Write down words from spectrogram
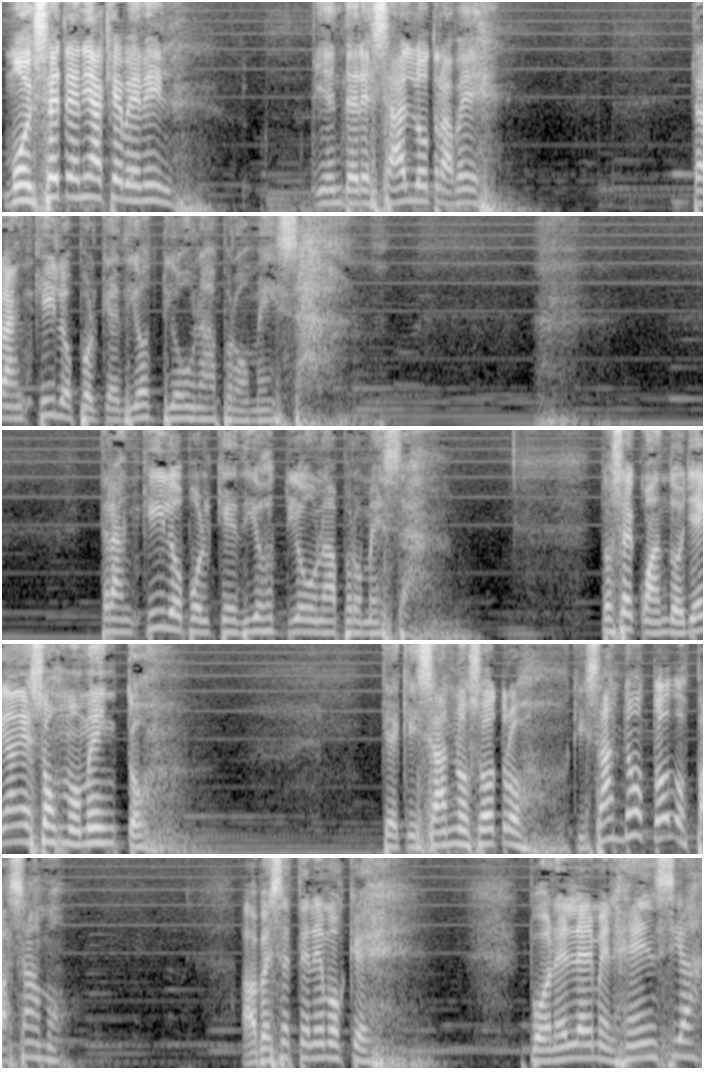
Moisés tenía que venir y enderezarlo otra vez. Tranquilo, porque Dios dio una promesa. Tranquilo, porque Dios dio una promesa. Entonces, cuando llegan esos momentos que quizás nosotros, quizás no todos pasamos. A veces tenemos que poner la emergencia,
